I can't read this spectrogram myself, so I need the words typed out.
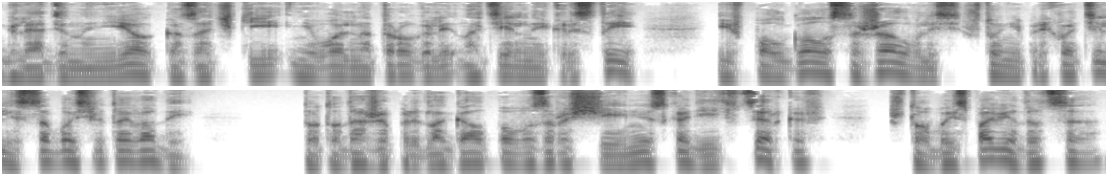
Глядя на нее, казачки невольно трогали нательные кресты и в полголоса жаловались, что не прихватили с собой святой воды. Кто-то даже предлагал по возвращению сходить в церковь, чтобы исповедаться,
